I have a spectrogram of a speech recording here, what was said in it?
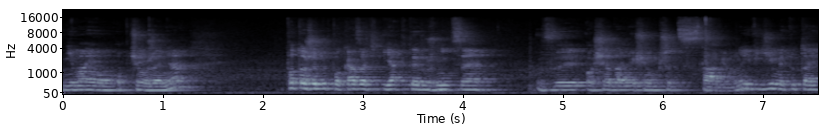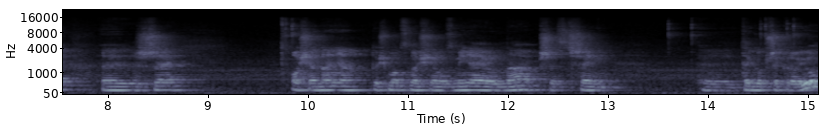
nie mają obciążenia, po to, żeby pokazać, jak te różnice w osiadaniu się przedstawią. No i widzimy tutaj, e, że osiadania dość mocno się zmieniają na przestrzeni e, tego przekroju,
